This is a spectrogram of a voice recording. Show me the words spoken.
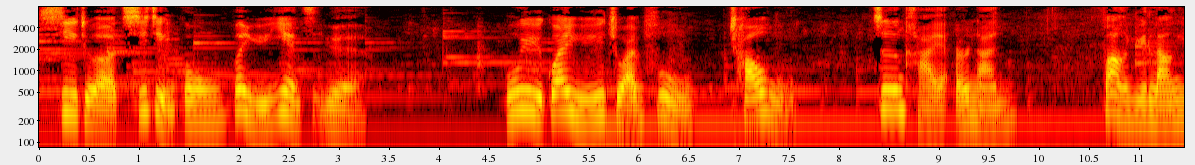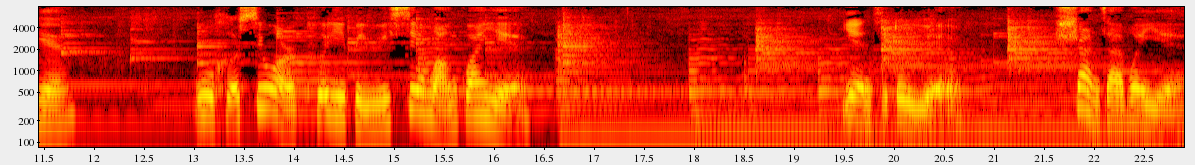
昔者齐景公问于晏子曰：“吾欲观于转复朝武。”尊海而南，放于狼焉。吾何修而可以比于先王观也？晏子对曰：“善哉问也！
